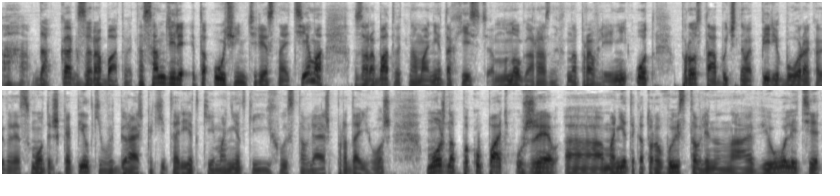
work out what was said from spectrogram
Ага, да, как зарабатывать. На самом деле это очень интересная тема. Зарабатывать на монетах есть много разных направлений. От просто обычного перебора, когда ты смотришь копилки, выбираешь какие-то редкие монетки, их выставляешь, продаешь. Можно покупать уже э, монеты, которые выставлены на Виолете,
